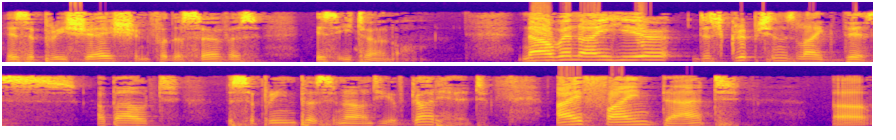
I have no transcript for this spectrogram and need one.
his appreciation for the service is eternal. Now when I hear descriptions like this about Supreme Personality of Godhead, I find that uh,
